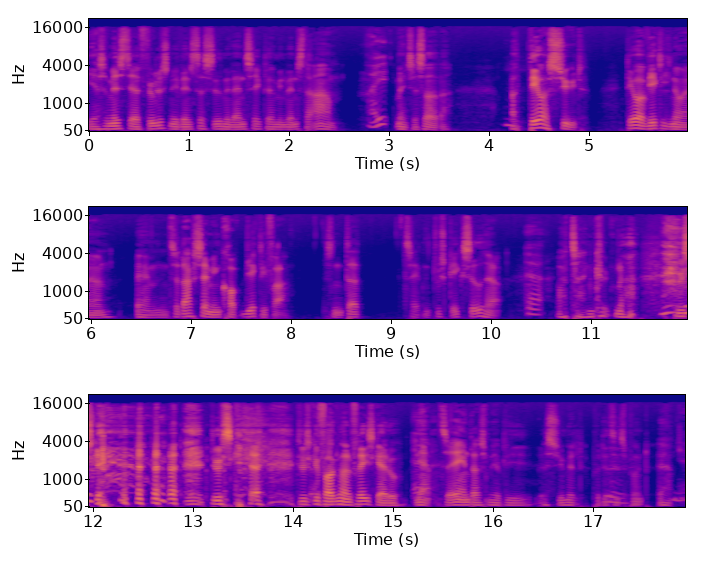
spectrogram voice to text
ja, så mistede jeg følelsen i venstre side af mit ansigt og min venstre arm, Nej. mens jeg sad der. Mm. Og det var sygt. Det var virkelig nøjeren. Um, så der sagde min krop virkelig fra. Sådan, der sagde den, du skal ikke sidde her Ja. og tegne køkkener. Du skal, du skal, du skal fucking holde fri, skal du. Ja. Ja. ja så jeg endte også med at blive sygemeldt på det Mm. mm. tidspunkt. Ja. Ja.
